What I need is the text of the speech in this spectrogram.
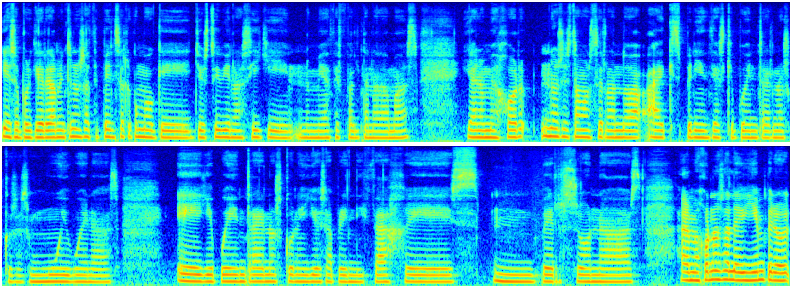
y eso, porque realmente nos hace pensar como que yo estoy bien así, que no me hace falta nada más y a lo mejor nos estamos cerrando a, a experiencias que pueden traernos cosas muy buenas, eh, que pueden traernos con ellos aprendizajes, mm, personas, a lo mejor no sale bien, pero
